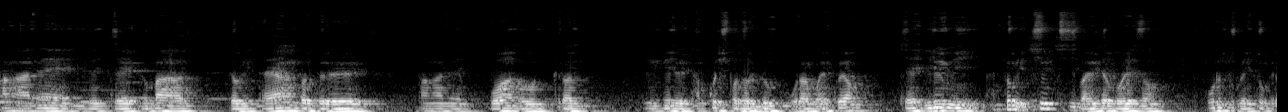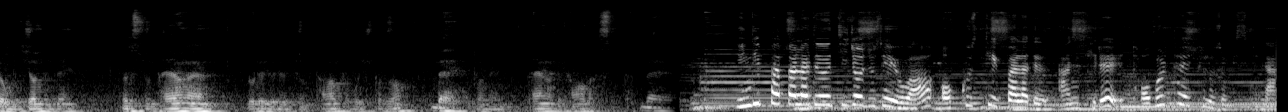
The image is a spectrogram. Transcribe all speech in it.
방 안에 있는 제 음악적인 다양한 것들을 방 안에 모아놓은 그런 의미를 담고 싶어서 룸오라고 했고요. 제 이름이 한쪽에 치우치지 말자고 해서 오른쪽 왼쪽이라고 지었는데 그래서 좀 다양한 노래들을 좀 담아보고 싶어서 네. 이번에 다양하게 담아봤습니다. 네. 인디팝 발라드 찢어주세요와 어쿠스틱 발라드 안키를 더블 타이틀로 정했습니다.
